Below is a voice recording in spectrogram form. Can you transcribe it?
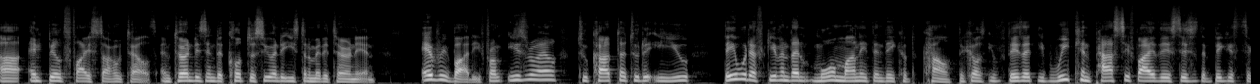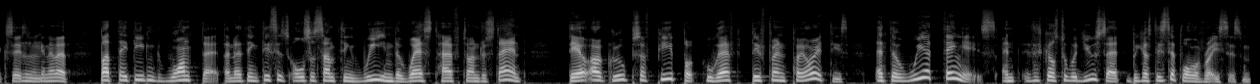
uh, and built five-star hotels and turned this into Côte d'Azur and the Eastern Mediterranean everybody from Israel to Qatar to the EU, they would have given them more money than they could count because if they said if we can pacify this, this is the biggest success mm. we can have. But they didn't want that, and I think this is also something we in the West have to understand. There are groups of people who have different priorities, and the weird thing is, and this goes to what you said because this is a form of racism.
